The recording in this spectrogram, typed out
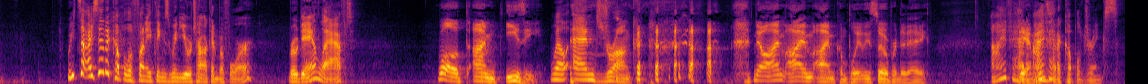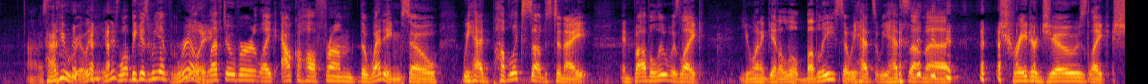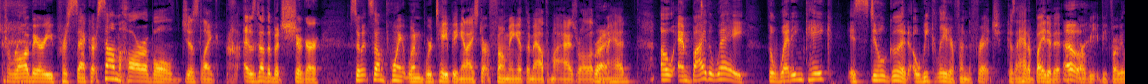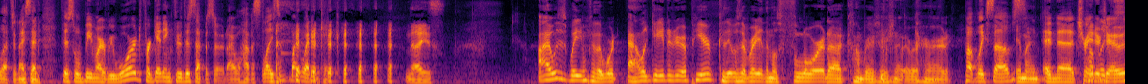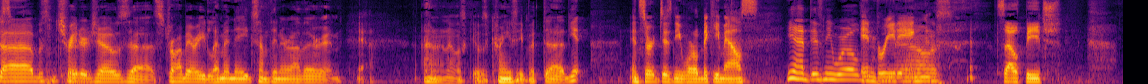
We t- I said a couple of funny things when you were talking before. Rodan laughed. well, I'm easy. Well, and drunk. No, I'm I'm I'm completely sober today. I've had Damn. I've had a couple drinks. Honestly. Have you really? Well, because we have we have Really? leftover like alcohol from the wedding, so we had Publix subs tonight, and Babalu was like, "You want to get a little bubbly?" So we had we had some uh, Trader Joe's like strawberry prosecco, some horrible, just like it was nothing but sugar. So at some point when we're taping and I start foaming at the mouth and my eyes roll up in my head. Oh, and by the way, the wedding cake is still good a week later from the fridge because I had a bite of it before, Oh. we, before we left, and I said, "This will be my reward for getting through this episode. I will have a slice of my wedding cake." Nice. I was just waiting for the word alligator to appear because it was already the most Florida conversation I've ever heard. Publix subs In my- and uh, Trader Publix Joe's. subs, Trader Joe's uh, strawberry lemonade, something or other, and yeah. I don't know. It was, it was crazy, but uh, yeah, Insert Disney World Mickey Mouse. yeah, Disney World, Inbreeding. Mickey Mouse, South Beach.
